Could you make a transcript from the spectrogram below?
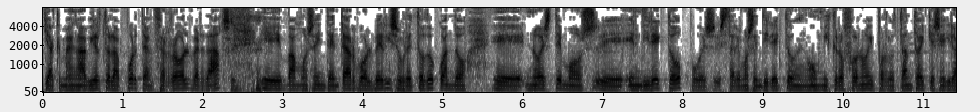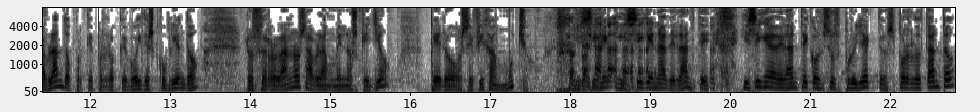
ya que me han abierto la puerta en Ferrol, ¿verdad? Eh, vamos a intentar volver y sobre todo cuando eh, no estemos en directo, pues estaremos en directo en un micrófono y por lo tanto hay que seguir hablando, porque por lo que voy descubriendo, los ferrolanos hablan menos que yo pero se fijan mucho y siguen, adelante y siguen adelante con sus proyectos. Por lo tanto,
